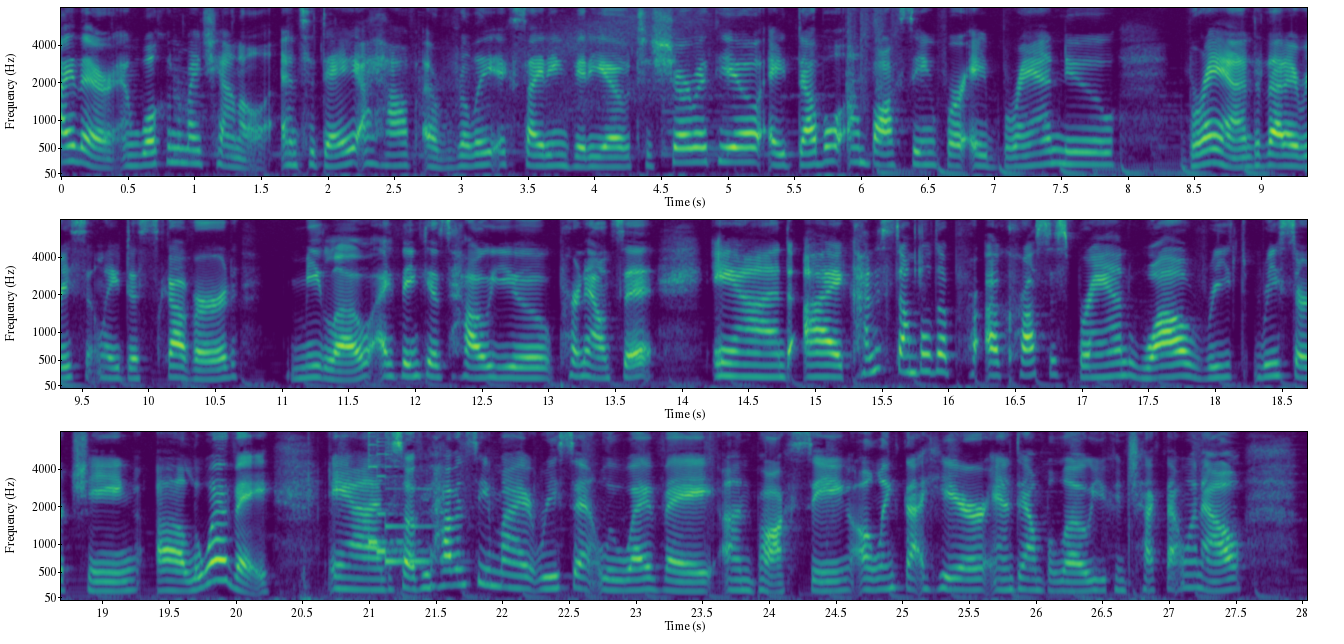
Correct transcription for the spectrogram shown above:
Hi there and welcome to my channel and today I have a really exciting video to share with you a double unboxing for a brand new brand that I recently discovered Mlouye, I think is how you pronounce it. And I kind of stumbled across this brand while re researching uh, Loewe. And so if you haven't seen my recent Loewe unboxing, I'll link that here and down below. You can check that one out.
